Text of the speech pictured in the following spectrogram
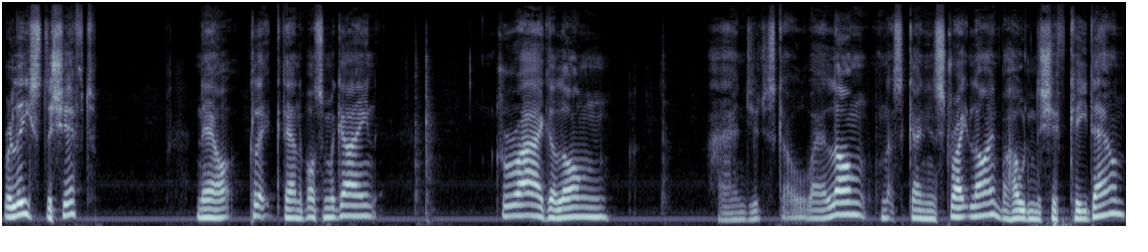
Release the shift. Now click down the bottom again, drag along, and you just go all the way along, and that's again in a straight line by holding the shift key down.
